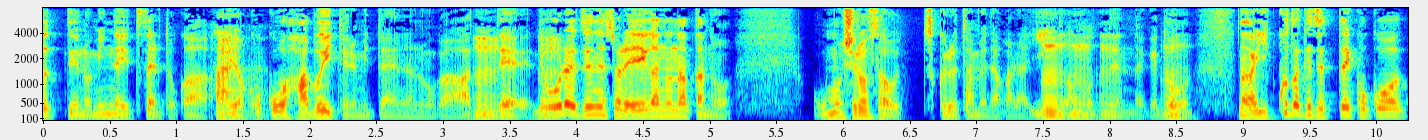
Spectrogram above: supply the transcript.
うっていうのをみんな言ってたりとか、あるいはここを省いてるみたいなのがあって、で、俺は全然それ映画の中の、面白さを作るためだからいいとは思ってんだけど、なんか一個だけ絶対ここは、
